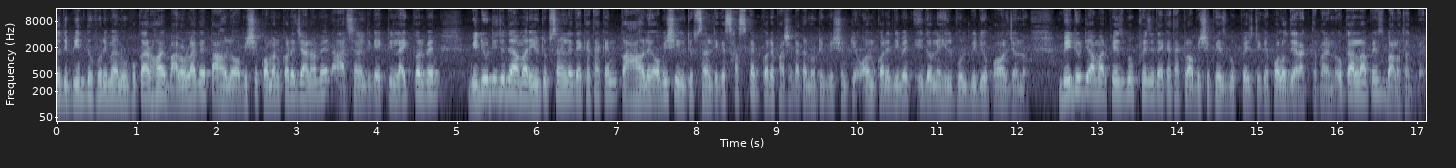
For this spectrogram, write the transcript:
যদি বিন্দু পরিমাণ উপকার হয়, ভালো লাগে, তাহলে অবশ্যই কমেন্ট করে জানাবেন আর চ্যানেলটিকে একটি লাইক করবেন। ভিডিওটি যদি আমার ইউটিউব চ্যানেলে দেখে থাকেন, তাহলে অবশ্যই ইউটিউব চ্যানেলটিকে সাবস্ক্রাইব করে পাশে টাকা নোটিফিকেশনটি অন করে দিবেন এই ধরনের হেল্পফুল ভিডিও পাওয়ার জন্য। ভিডিওটি আমার ফেসবুক পেজে দেখে থাকলে অবশ্যই ফেসবুক পেজটিকে ফলো দিয়ে রাখতে পারেন। ওকে, আল্লাহ হাফেজ, ভালো থাকবেন।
